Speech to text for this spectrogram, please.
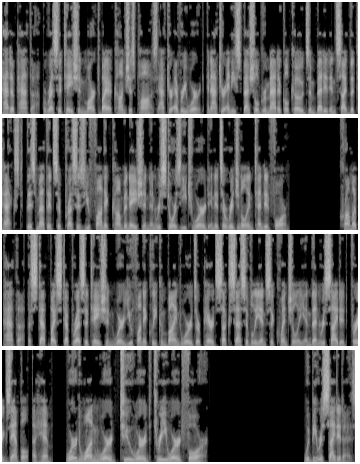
Pada Patha, a recitation marked by a conscious pause after every word, and after any special grammatical codes embedded inside the text. This method suppresses euphonic combination and restores each word in its original intended form. Krama Patha, a step-by-step -step recitation where euphonically combined words are paired successively and sequentially and then recited, for example, a hymn, "'Word 1 Word 2 Word 3 Word 4' would be recited as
